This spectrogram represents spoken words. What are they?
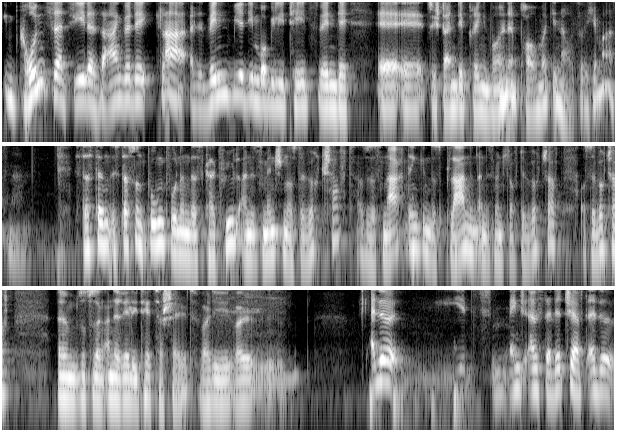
im Grundsatz jeder sagen würde, klar, also wenn wir die Mobilitätswende äh, äh, zustande bringen wollen, dann brauchen wir genau solche Maßnahmen. Ist das denn, ist das so ein Punkt, wo dann das Kalkül eines Menschen aus der Wirtschaft, also das Nachdenken, das Planen eines Menschen auf der Wirtschaft, aus der Wirtschaft, ähm, sozusagen an der Realität zerschellt? Weil die, weil. Also, jetzt Mensch aus der Wirtschaft, also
